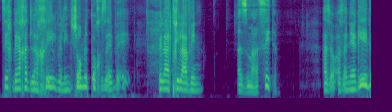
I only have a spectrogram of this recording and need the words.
וצריך ביחד להכיל ולנשום לתוך זה ו... ולהתחיל להבין. אז מה עשיתם? אז אז אני אגיד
